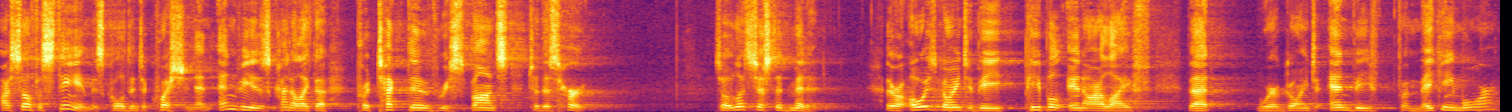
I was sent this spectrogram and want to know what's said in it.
our self esteem is called into question, and envy is kind of like the protective response to this hurt. So let's just admit it. There are always going to be people in our life that we're going to envy for making more,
